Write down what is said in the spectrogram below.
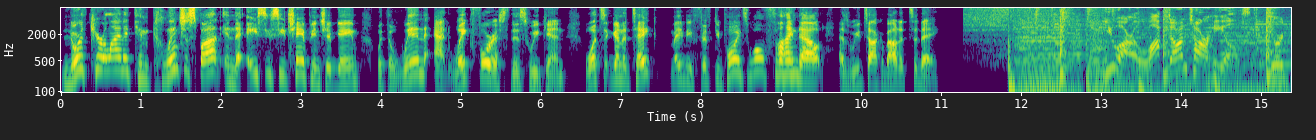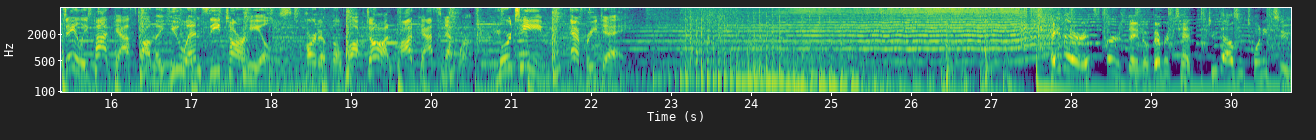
North Carolina can clinch a spot in the ACC championship game with a win at Wake Forest this weekend. What's it going to take? Maybe 50 points. We'll find out as we talk about it today. You are Locked On Tar Heels, your daily podcast on the UNC Tar Heels, part of the Locked On Podcast Network. Your team every day. Hey there, it's Thursday, November 10th, 2022.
